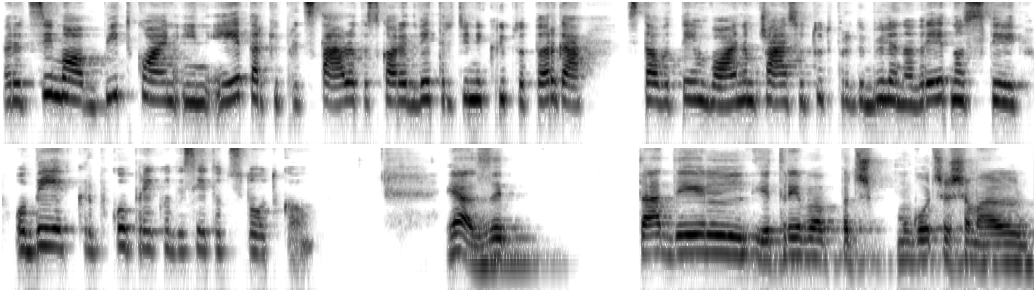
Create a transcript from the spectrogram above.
Recimo Bitcoin in Ether, ki predstavljata skoraj dve tretjini kriptotrga, sta v tem vojnem času tudi pridobili na vrednosti, obe krpko preko 10 odstotkov. Ja, zdaj ta del je treba pač mogoče še malo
